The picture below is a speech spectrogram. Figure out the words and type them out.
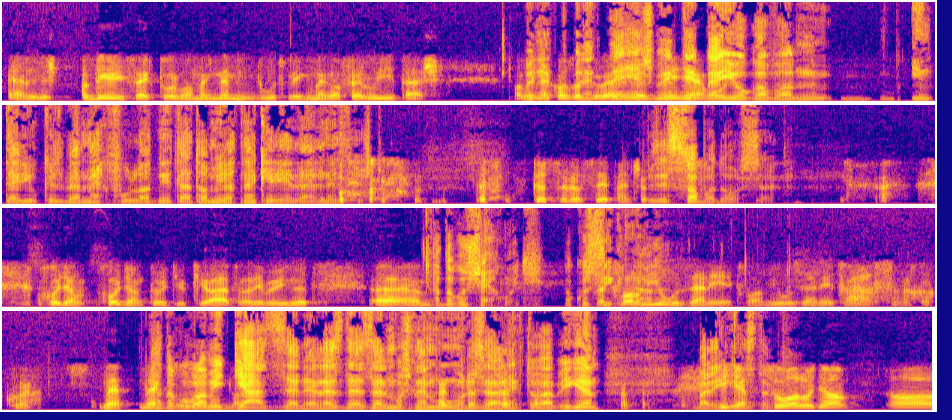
elnézést, a déli szektorban meg nem indult még meg a felújítás. Aminek az a következménye, teljes mértékben hogy... joga van interjú közben megfulladni, tehát amiatt ne kérjen elnézést. Köszönöm szépen csak. Ez egy szabad ország. hogyan, hogyan töltjük ki a hátralévő időt? Hát akkor sehogy. Akkor valami jó zenét, valami jó zenét válaszolnak akkor. Ne hát akkor valami gyászene lesz, de ezzel most nem humorizálnék tovább. Igen? Bár Igen, kezdtem. szóval, hogy a, a,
